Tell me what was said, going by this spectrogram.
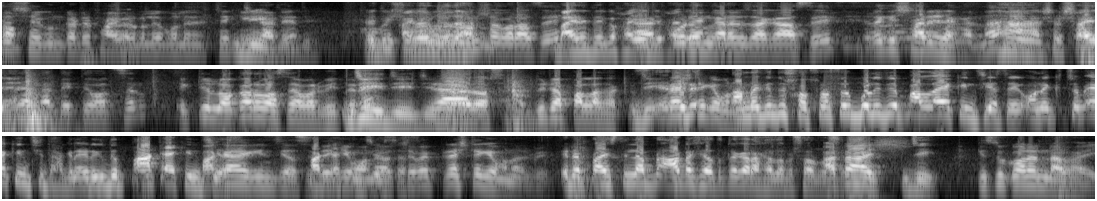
সব সেগুন। কাঠের ফাইবারগুলো বলে দিচ্ছে কি জি, জি, কাঠের? এই যে গুলো নকশা করা আছে। বাইরে থেকে fiber- আর fiber কোডগুলো হ্যাঙ্গারের জায়গা আছে। এটা কি শাড়ি হ্যাঙ্গার না? শাড়ি শাড়ি হ্যাঙ্গার। দেখতে পাচ্ছেন? একটি লকারও আছে আবার ভিতরে। জি, জি, জি, এটা আছে। দুইটা পাল্লা থাকে জি প্রাইসটা এটা- কেমন আমরা কিন্তু সচরাচর বলি যে পাল্লা এক ইঞ্চি আছে। অনেক কিছু এক ইঞ্চি থাকে না। এটা কিন্তু পাকা এক ইঞ্চি পাকা আছে। এক ইঞ্চি আছে। দেখে মনে হচ্ছে। আছে। ভাই প্রাইসটা কেমন আসবে? এটা প্রাইস নিলে আপনার আঠাশ হাজার টাকা রাখা যাবে সর্বোচ্চ। আঠাশ? জি। কিছু করেন না ভাই।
